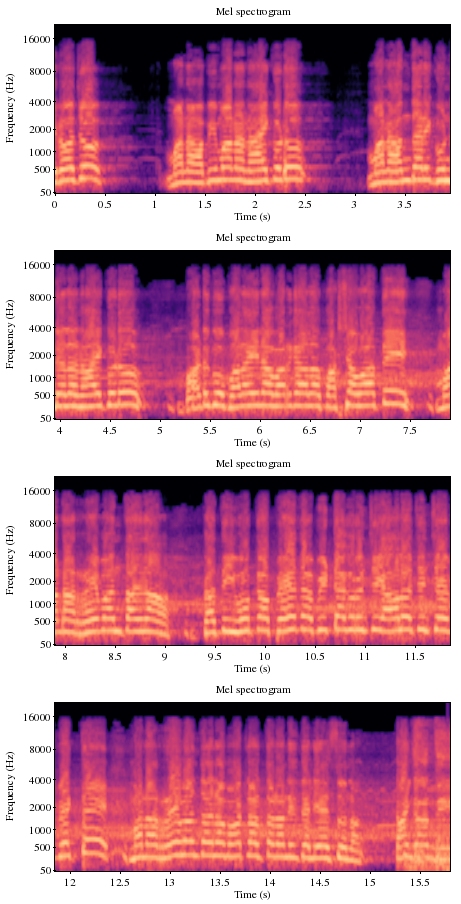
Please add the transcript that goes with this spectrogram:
ఈరోజు మన అభిమాన నాయకుడు మన అందరి గుండెల నాయకుడు బడుగు బలైన వర్గాల పక్షవాతి మన రేవంత్ అన్న ప్రతి ఒక్క పేద బిడ్డ గురించి ఆలోచించే వ్యక్తి మన రేవంత్ అన్న మాట్లాడతాడని తెలియజేస్తున్నా. గాంధీ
